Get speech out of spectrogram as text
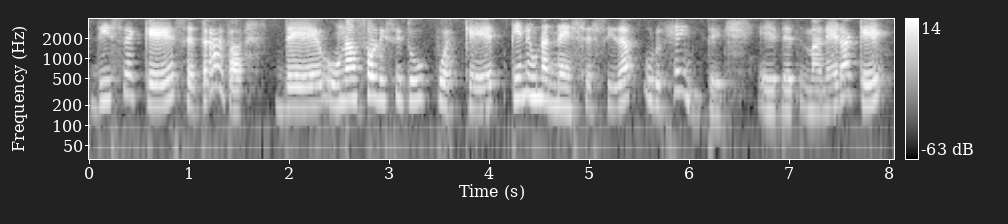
dice que se trata de una solicitud pues que tiene una necesidad urgente, eh, de manera que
